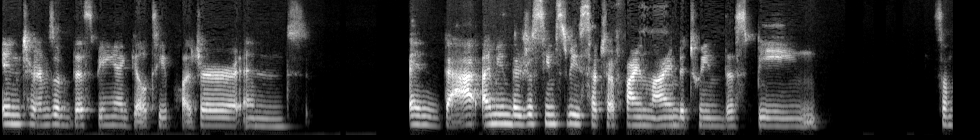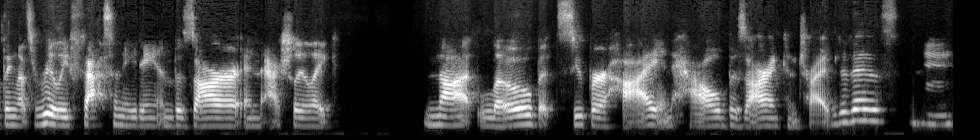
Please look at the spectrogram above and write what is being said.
in terms of this being a guilty pleasure and and that I mean, there just seems to be such a fine line between this being something that's really fascinating and bizarre and actually like not low but super high in how bizarre and contrived it is Mm-hmm.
